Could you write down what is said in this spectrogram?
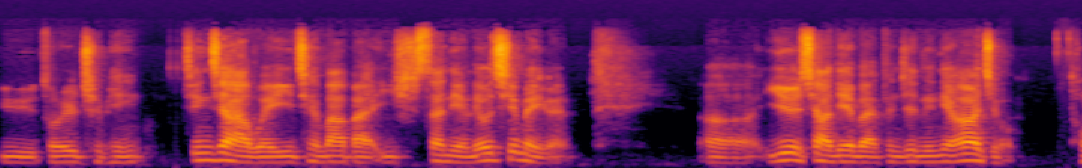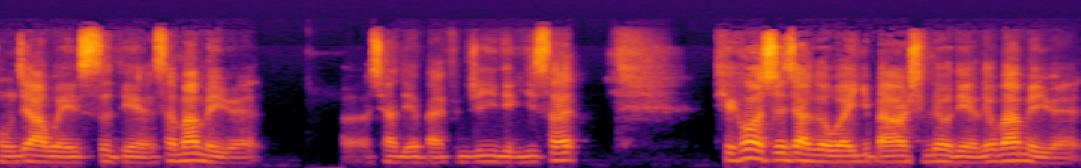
与昨日持平；金价为一千八百一十三点六七美元，呃，一日下跌百分之零点二九。铜价为四点三八美元，呃，下跌百分之一点一三。铁矿石价格为一百二十六点六八美元，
